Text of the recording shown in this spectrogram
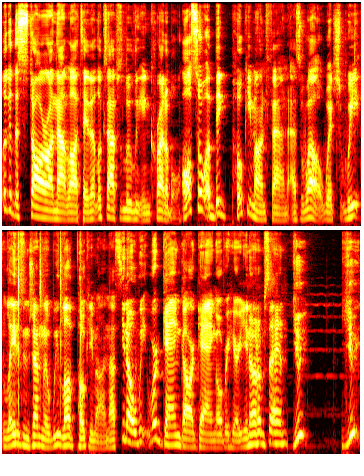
look at the star on that latte. That looks absolutely incredible. Also a big Pokemon fan as well which we ladies and gentlemen we love Pokemon. That's you know we, we're Gengar gang over here. You know what I'm saying? Yeet. Yeet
